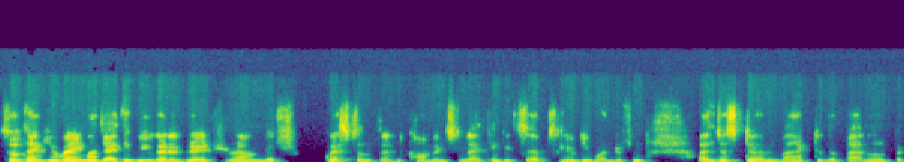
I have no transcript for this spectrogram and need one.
So, thank you very much. I think we got a great round of questions and comments, and I think it's absolutely wonderful. I'll just turn back to the panel, but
